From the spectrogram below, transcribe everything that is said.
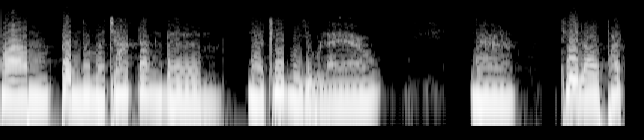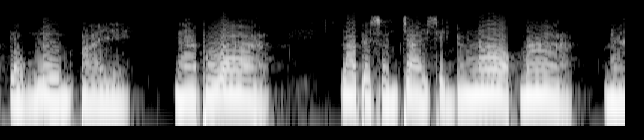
ความเป็นธรรมชาติดั้งเดิมนะที่มีอยู่แล้วนะที่เราพัดหลงลืมไปนะเพราะว่าเราไปสนใจสิ่งข้างนอกมากนะ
